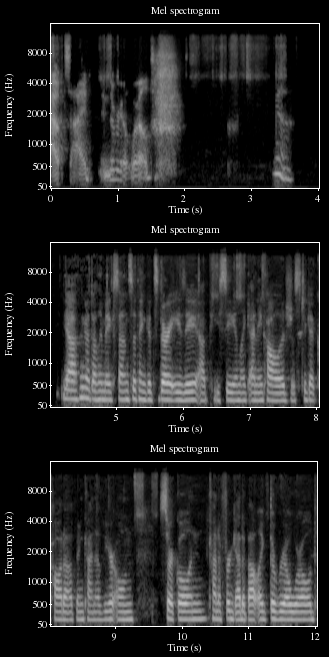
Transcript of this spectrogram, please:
outside in the real world. yeah. Yeah, I think that definitely makes sense. I think it's very easy at PC and like any college just to get caught up in kind of your own circle and kind of forget about like the real world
